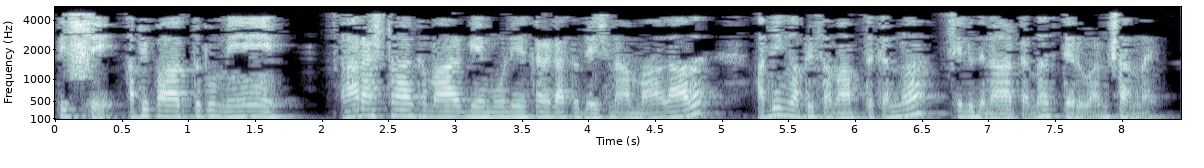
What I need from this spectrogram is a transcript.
තිස්සේ අපි පවත්වපු මේ ආරෂ්ඨාංග මාර්ගයේ මූලික කරගත් දේශනා මාලාව අදින් අපි સમાપ્ત කරනවා. සිළු දිනාටම තෙරුවන් සරණයි.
